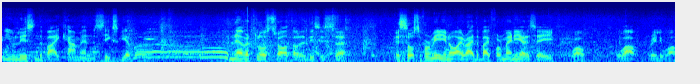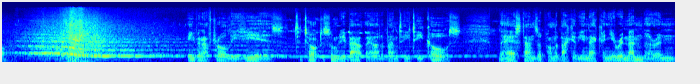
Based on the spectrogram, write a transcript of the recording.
When you listen the bike come in six gear, never close throttle. This is uh, it's also for me. You know, I ride the bike for many years. I say, wow, wow, really wow. Even after all these years, to talk to somebody about the Ardaban TT course, the hair stands up on the back of your neck and you remember. And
